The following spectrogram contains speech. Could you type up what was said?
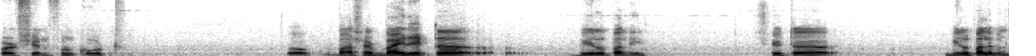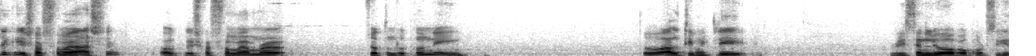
পার্সিয়ান ফুল কোট তো বাসার বাইরে একটা বিড়াল পালি সেটা বিড়াল পালি বলতে কি সবসময় আসে? ওকে সবসময় আমরা যত্ন যত্ন নেই। তো আলটিমেটলি রিসেন্টলি ওভার করছে কি?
